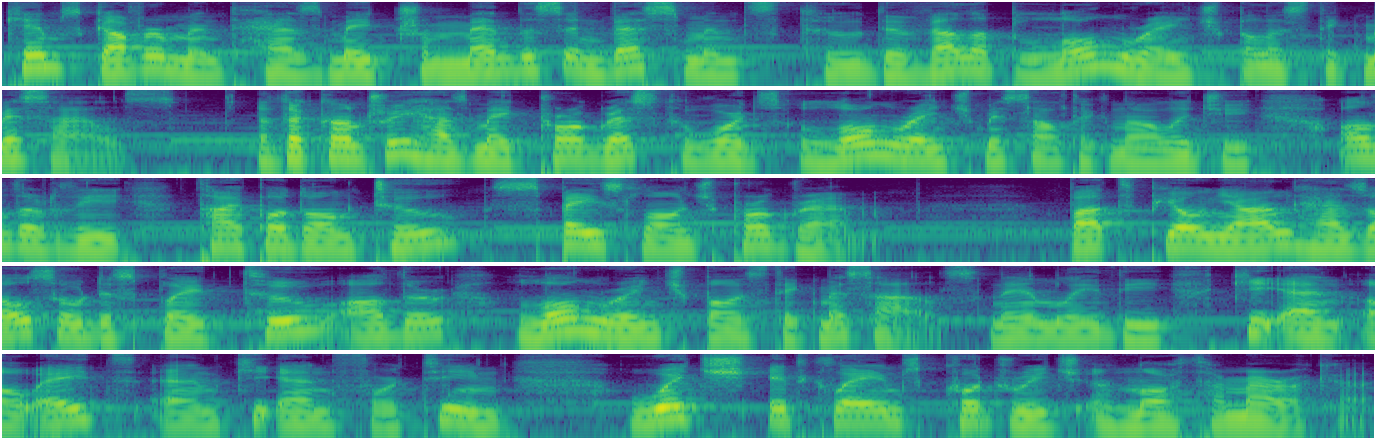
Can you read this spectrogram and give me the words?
Kim's government has made tremendous investments to develop long range ballistic missiles. The country has made progress towards long range missile technology under the Taepodong 2 space launch program but Pyongyang has also displayed two other long-range ballistic missiles, namely the KN-08 and KN-14, which it claims could reach North America.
